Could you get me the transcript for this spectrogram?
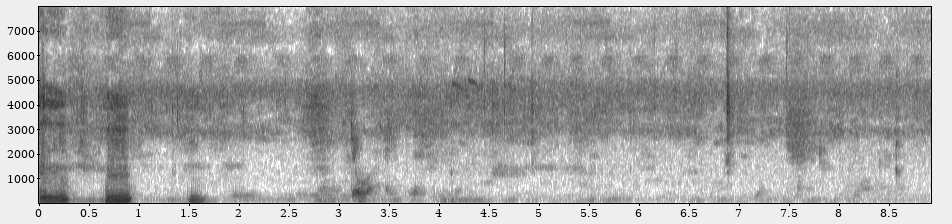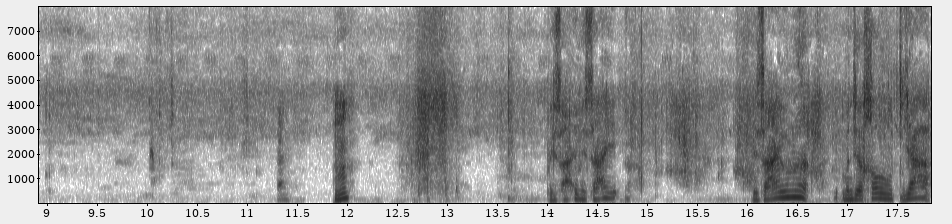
อืมอืมหืมไปซ้ายไปซ้ายไปซ้ายเนี่ยมันจะเข้ายาก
